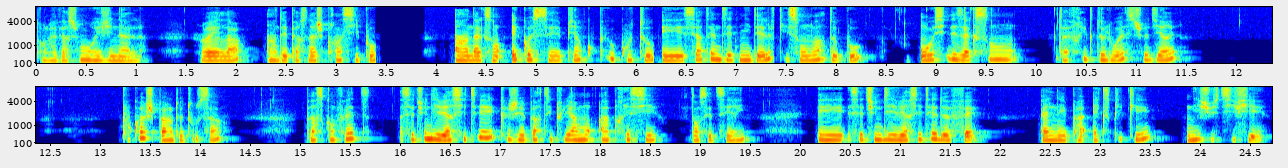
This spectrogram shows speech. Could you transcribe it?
dans la version originale. Rayla, un des personnages principaux, a un accent écossais bien coupé au couteau, et certaines ethnies d'elfes qui sont noires de peau ont aussi des accents d'Afrique de l'Ouest, je dirais. Pourquoi je parle de tout ça? Parce qu'en fait, c'est une diversité que j'ai particulièrement appréciée dans cette série, et c'est une diversité de faits. Elle n'est pas expliquée ni justifiée.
